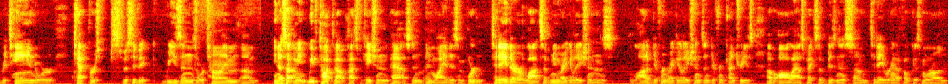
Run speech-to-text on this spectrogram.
retained or kept for specific reasons or time. Um, you know, so I mean, we've talked about classification in the past and, and why it is important. Today, there are lots of new regulations a lot of different regulations in different countries of all aspects of business. Um, today, we're going to focus more on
